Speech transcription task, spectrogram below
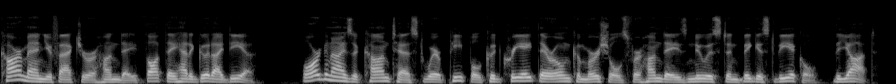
Car manufacturer Hyundai thought they had a good idea. Organize a contest where people could create their own commercials for Hyundai's newest and biggest vehicle, the yacht.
